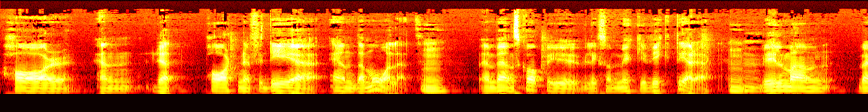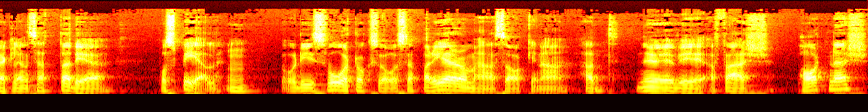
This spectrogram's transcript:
har en rätt partner för det ändamålet. En vänskap är ju liksom mycket viktigare. Vill man verkligen sätta det på spel. Och det är svårt också att separera de här sakerna. Att nu är vi affärspartners.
